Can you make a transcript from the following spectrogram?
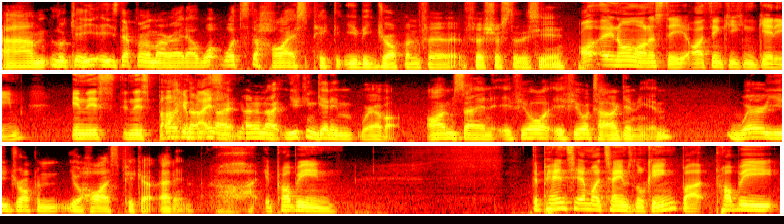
Um, look, he, he's definitely on my radar. What What's the highest pick that you'd be dropping for for Schuster this year? In all honesty, I think you can get him in this in this Oh, bargain no, no, basement. no, no, no, no. You can get him wherever. I'm saying if you're if you're targeting him, where are you dropping your highest pick at at him? It probably in depends how my team's looking, but probably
